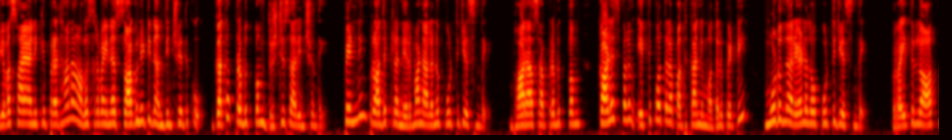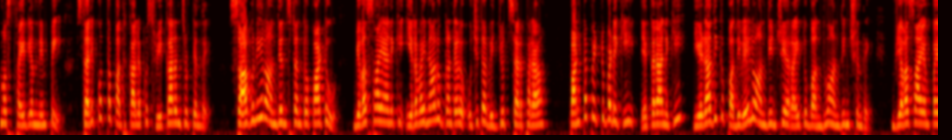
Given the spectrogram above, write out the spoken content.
వ్యవసాయానికి ప్రధాన అవసరమైన సాగునీటిని అందించేందుకు గత ప్రభుత్వం దృష్టి సారించింది. పెండింగ్ ప్రాజెక్టుల నిర్మాణాలను పూర్తి చేసింది. భారాస ప్రభుత్వం కాళేశ్వరం ఎత్తిపోతల పథకాన్ని మొదలుపెట్టి మూడున్నరేళ్ళలో పూర్తి చేసింది. రైతుల్లో ఆత్మస్థైర్యం నింపి సరికొత్త పథకాలకు శ్రీకారం చుట్టింది. సాగునీరు అందించడంతో పాటు వ్యవసాయానికి ఇరవై నాలుగు గంటల ఉచిత విద్యుత్ సరఫరా పంట పెట్టుబడికి ఎకరానికి ఏడాదికి పదివేలు అందించే రైతు బంధు అందించింది. వ్యవసాయంపై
